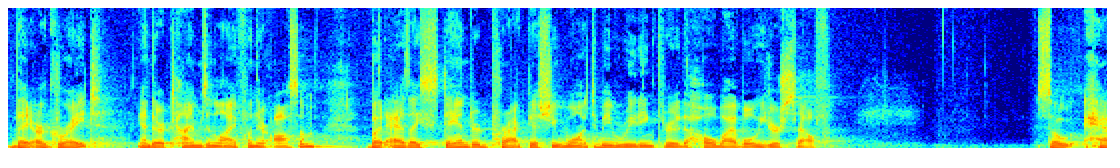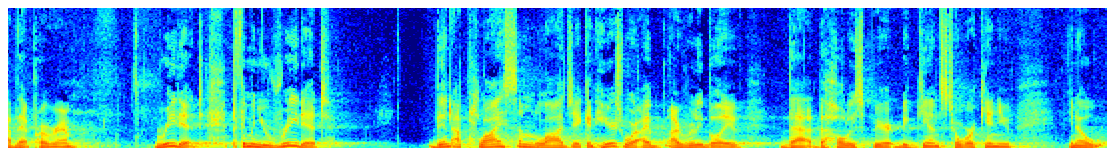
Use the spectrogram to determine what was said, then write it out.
they are great, and there are times in life when they're awesome. But as a standard practice, you want to be reading through the whole Bible yourself. So have that program. Read it. But then when you read it, then apply some logic. And here's where I, I really believe that the Holy Spirit begins to work in you. You know,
